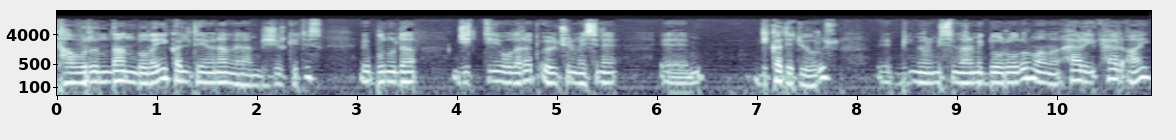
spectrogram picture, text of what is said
tavrından dolayı kaliteye önem veren bir şirketiz ve bunu da ciddi olarak ölçülmesine e, dikkat ediyoruz. E, bilmiyorum isim vermek doğru olur mu ama her her ay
